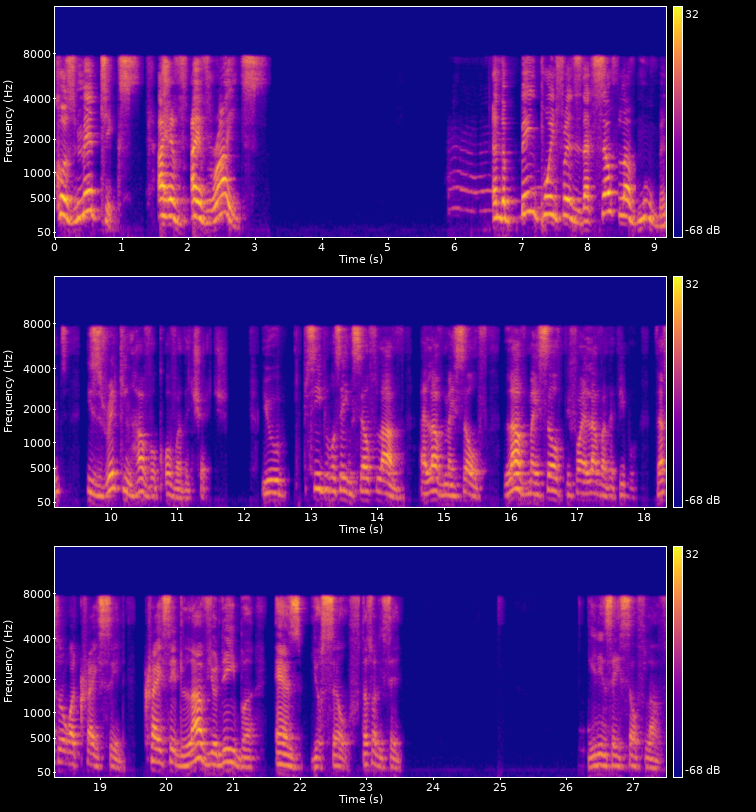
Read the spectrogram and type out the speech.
cosmetics i have i have rights and the main point friends is that self-love movement is wreaking havoc over the church you see people saying self-love I love myself. Love myself before I love other people. That's not what Christ said. Christ said, Love your neighbor as yourself. That's what he said. He didn't say self love.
